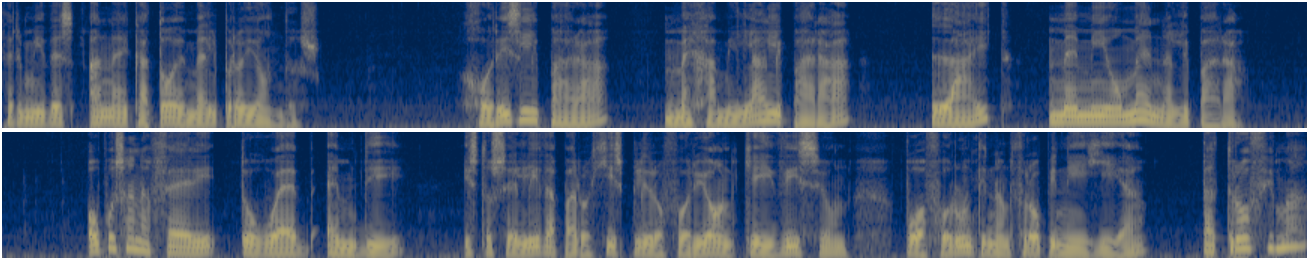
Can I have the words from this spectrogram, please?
θερμίδες ανά 100 ml προϊόντος χωρίς λιπαρά, με χαμηλά λιπαρά, light με μειωμένα λιπαρά. Όπως αναφέρει το WebMD, ιστοσελίδα παροχής πληροφοριών και ειδήσεων που αφορούν την ανθρώπινη υγεία, τα τρόφιμα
